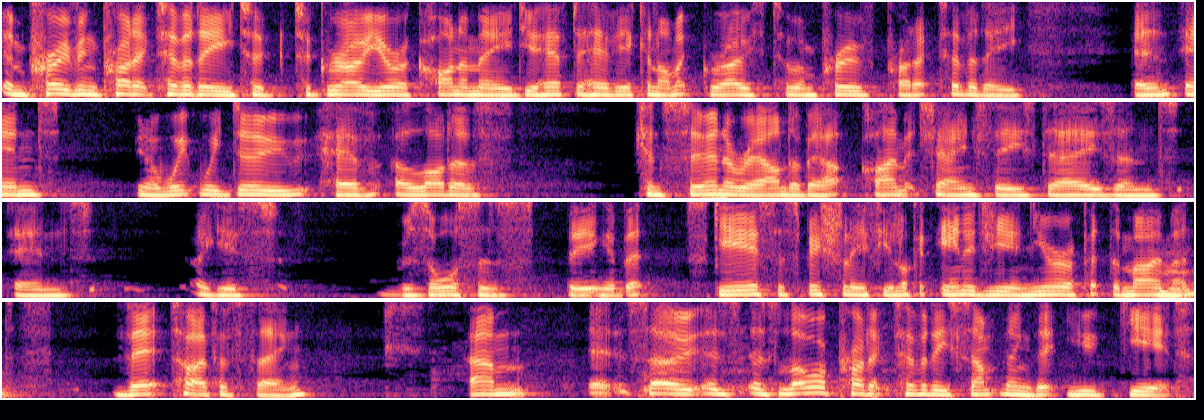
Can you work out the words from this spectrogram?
improving productivity to, to grow your economy? Do you have to have economic growth to improve productivity? And, and you know, we, we do have a lot of concern around about climate change these days and, and I guess resources being a bit scarce, especially if you look at energy in Europe at the moment, mm-hmm. that type of thing. Um, so, is, is lower productivity something that you get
